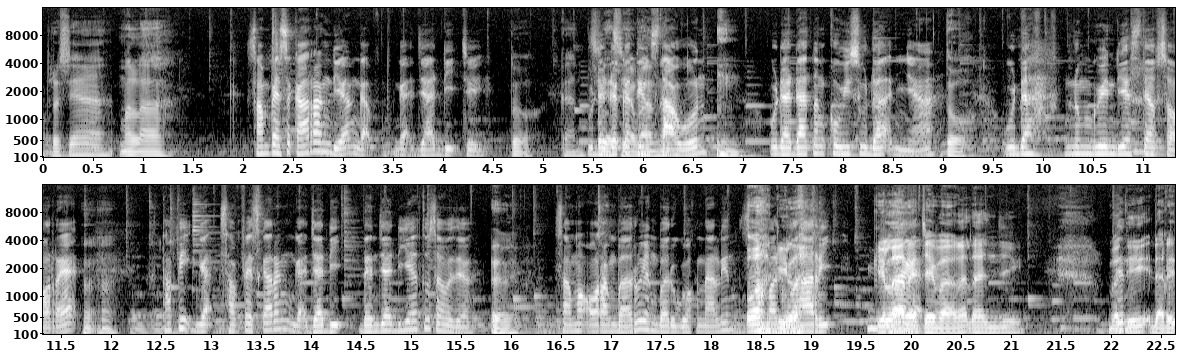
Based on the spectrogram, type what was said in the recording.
terusnya malah Sampai sekarang dia nggak nggak jadi, cuy. tuh kan Udah sia-sia deketin banget. setahun, udah datang ke wisudanya, tuh udah nungguin dia setiap sore, tapi nggak sampai sekarang nggak jadi. Dan jadinya tuh sama siapa? Eh, Sama orang baru yang baru gua kenalin Wah, selama gila. dua hari. gila Gila receh banget anjing berarti dari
